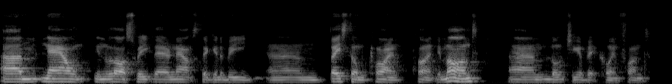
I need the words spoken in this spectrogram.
Um, now, in the last week, they announced they're going to be, um, based on client client demand, um, launching a Bitcoin fund.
